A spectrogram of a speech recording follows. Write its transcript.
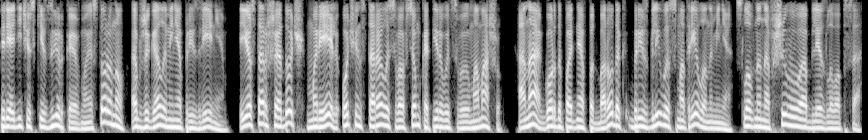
периодически зыркая в мою сторону, обжигала меня презрением. Ее старшая дочь, Мариэль, очень старалась во всем копировать свою мамашу. Она, гордо подняв подбородок, брезгливо смотрела на меня, словно на вшивого облезлого пса.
